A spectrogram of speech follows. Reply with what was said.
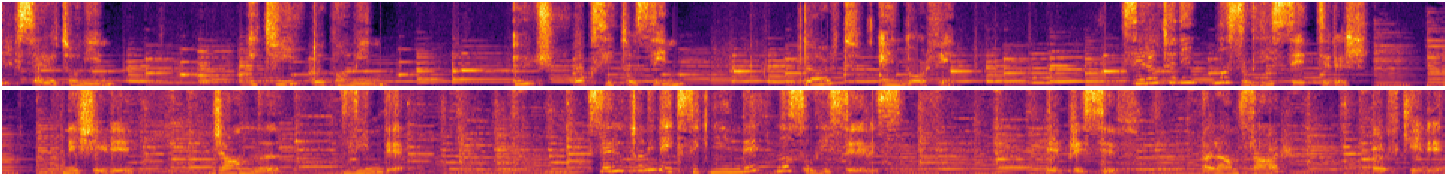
1 serotonin 2 dopamin 3 oksitosin 4 endorfin Serotonin nasıl hissettirir? Neşeli, canlı, zinde. Serotonin eksikliğinde nasıl hissederiz? Depresif, karamsar, öfkeli.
